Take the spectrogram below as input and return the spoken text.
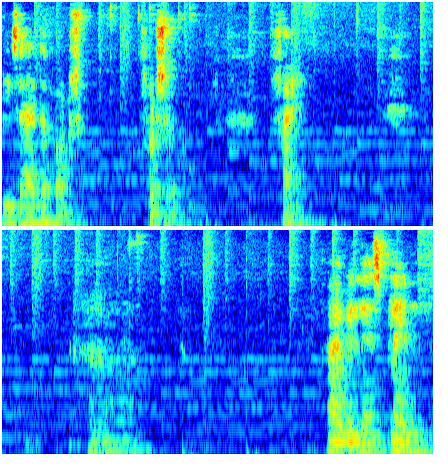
inside the photoshop. Photoshop. Fine. Uh, I will explain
